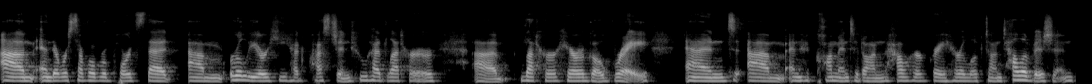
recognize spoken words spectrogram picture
um, and there were several reports that earlier he had questioned who had let her uh, let her hair go gray, and and had commented on how her gray hair looked on television.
